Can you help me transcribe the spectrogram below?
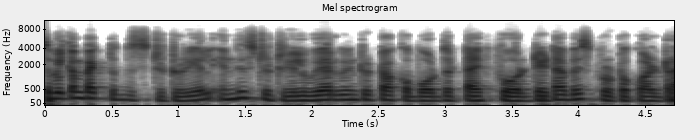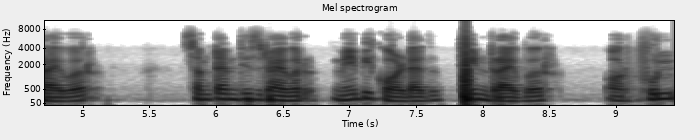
So welcome back to this tutorial. In this tutorial we are going to talk about the type 4 database protocol driver. Sometimes this driver may be called as thin driver or full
